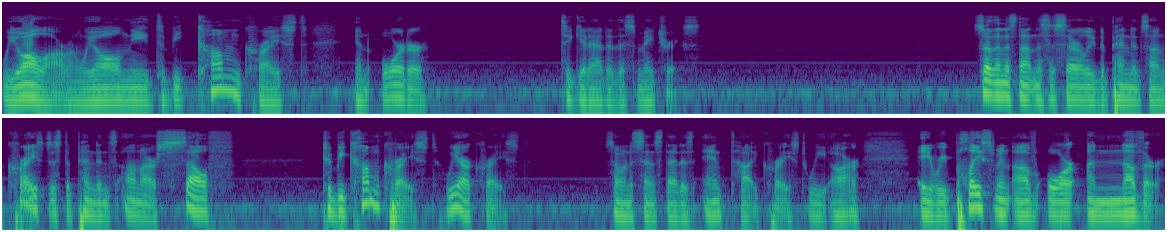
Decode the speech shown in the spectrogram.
We all are, and we all need to become Christ in order to get out of this matrix. So then it's not necessarily dependence on Christ, it's dependence on ourself to become Christ. We are Christ. So, in a sense, that is antichrist. We are a replacement of or another,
